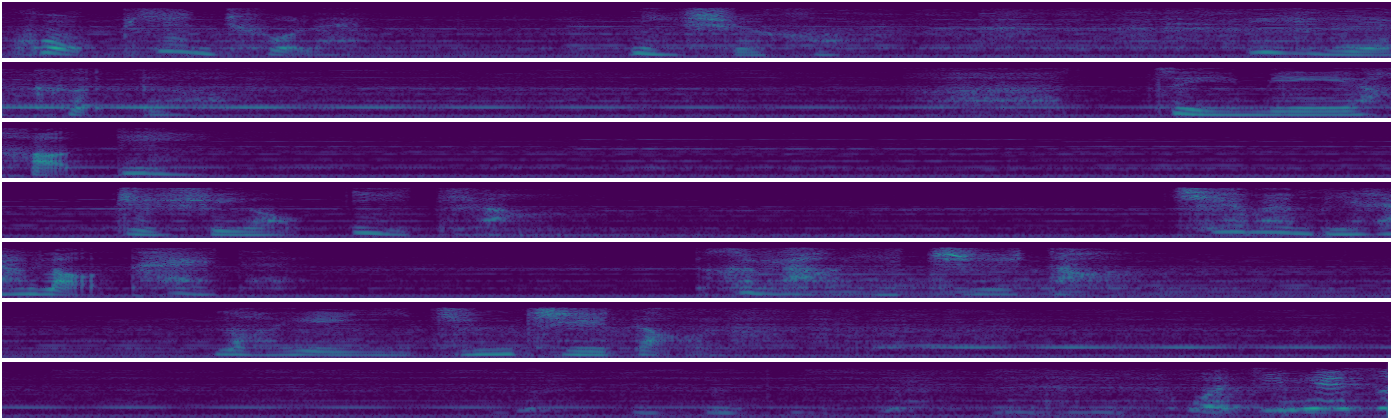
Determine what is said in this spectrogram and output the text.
哄骗出来，那时候玉也可得，罪名也好定。只是有一条，千万别让老太太和老爷知道。老爷已经知道了。我今天所。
